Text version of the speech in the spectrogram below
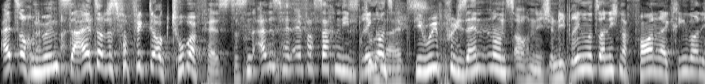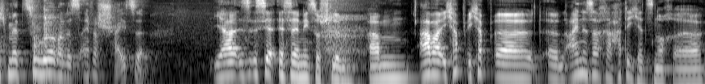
als auch Münster, als auch das verfickte Oktoberfest. Das sind alles halt einfach Sachen, die bringen uns, die representen uns auch nicht. Und die bringen uns auch nicht nach vorne, da kriegen wir auch nicht mehr Zuhörer und das ist einfach scheiße. Ja, es ist ja, ist ja nicht so schlimm. Ähm, aber ich habe, ich hab, äh, äh, eine Sache hatte ich jetzt noch, äh,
